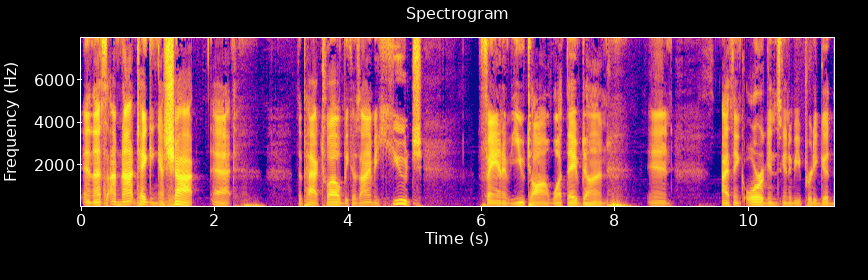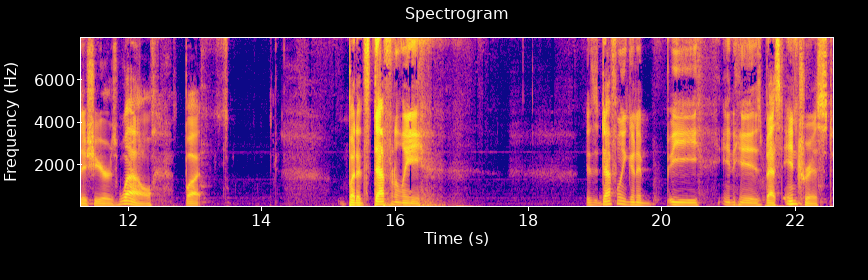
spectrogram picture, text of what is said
And that's I'm not taking a shot at the Pac-12 because I'm a huge fan of Utah and what they've done and I think Oregon's going to be pretty good this year as well. But but it's definitely it's definitely going to be in his best interest,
